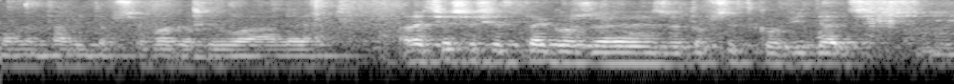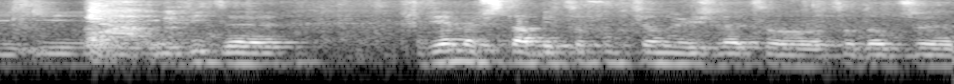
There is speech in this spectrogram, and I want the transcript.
momentami ta przewaga była, ale, ale cieszę się z tego, że, że to wszystko widać i, i, i widzę, wiemy w sztabie co funkcjonuje źle, co, co dobrze,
